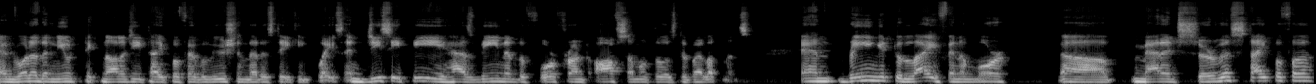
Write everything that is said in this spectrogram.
and what are the new technology type of evolution that is taking place? And gcp has been at the forefront of some of those developments. And bringing it to life in a more uh, managed service type of a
